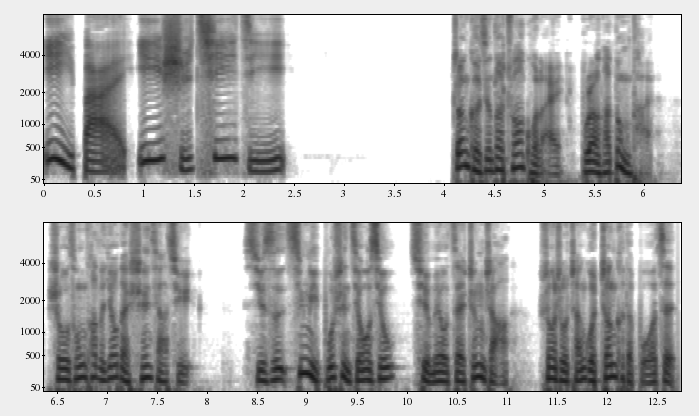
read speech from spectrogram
一百一十七集，张可将他抓过来，不让他动弹，手从他的腰带伸下去。许思心里不甚娇羞，却没有再挣扎，双手缠过张克的脖子，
